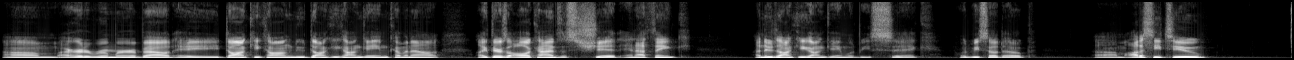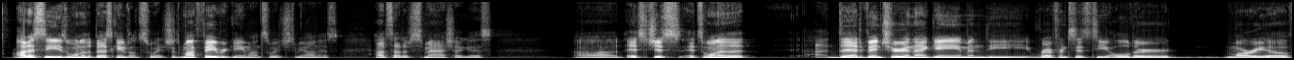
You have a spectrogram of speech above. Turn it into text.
Um, I heard a rumor about a Donkey Kong new Donkey Kong game coming out. Like there's all kinds of shit, and I think a new Donkey Kong game would be sick. Would be so dope. Um, Odyssey Two. Odyssey is one of the best games on Switch. It's my favorite game on Switch, to be honest, outside of Smash, I guess. Uh, it's just it's one of the the adventure in that game and the references to the older Mario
